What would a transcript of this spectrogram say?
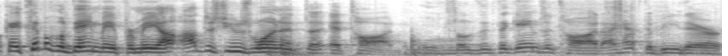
Okay, typical game day for me. I'll, I'll just use one at the, at Todd. So the, the game's at Todd. I have to be there.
